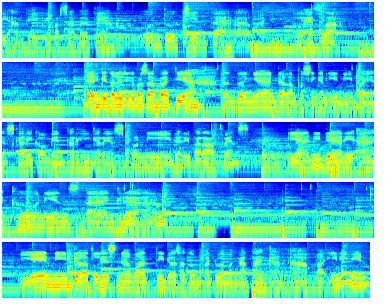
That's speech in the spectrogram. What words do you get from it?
di Antv persahabat ya. Untuk cinta abadi Leslar dan kita lihat juga persahabat ya, tentunya dalam postingan ini banyak sekali komentar hingga respon nih dari para fans, yakni dari akun Instagram Yeni.lisnawati2142 mengatakan, apa ini Min?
